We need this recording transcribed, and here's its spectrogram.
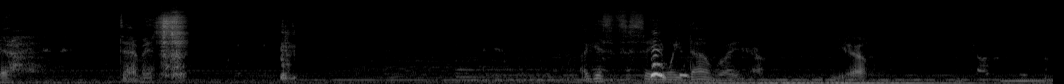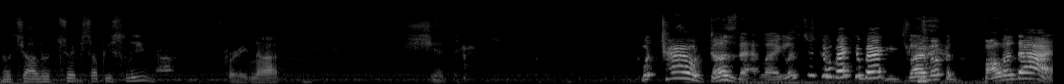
Yeah. Damn it. Guess it's the same way down, right? Yeah. No childhood tricks up your sleeve? Afraid not. Shit. What child does that? Like, let's just go back to back and climb up and fall and die.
